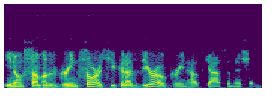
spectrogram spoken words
you know some other green source, you could have zero greenhouse gas emissions.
